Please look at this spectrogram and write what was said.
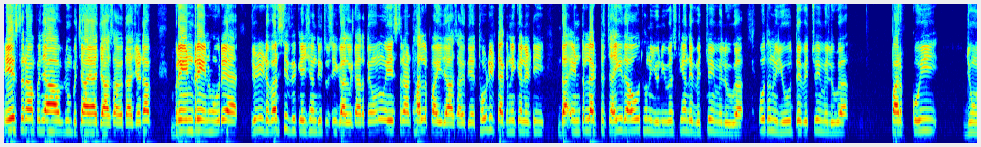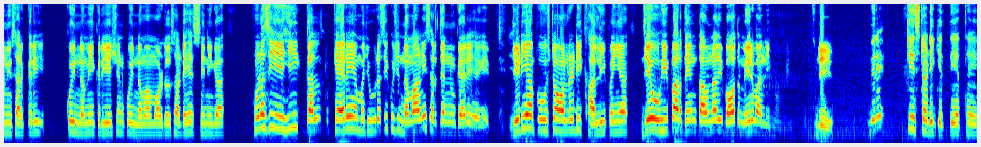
ਇਸ ਤਰ੍ਹਾਂ ਪੰਜਾਬ ਨੂੰ ਬਚਾਇਆ ਜਾ ਸਕਦਾ, ਜਿਹੜਾ ਬ੍ਰੇਨ ਡਰੇਨ ਹੋ ਰਿਹਾ, ਜਿਹੜੀ ਡਿਵਰਸਿਫਿਕੇਸ਼ਨ ਦੀ ਤੁਸੀਂ ਗੱਲ ਕਰਦੇ ਹੋ, ਉਹਨੂੰ ਇਸ ਤਰ੍ਹਾਂ ਠੱਲ ਪਾਈ ਜਾ ਸਕਦੀ ਹੈ। ਥੋੜੀ ਟੈਕਨੀਕੈਲਿਟੀ ਦਾ ਇੰਟੈਲੈਕਟ ਚਾਹੀਦਾ, ਉਹ ਤੁਹਾਨੂੰ ਯੂਨੀਵਰਸਿਟੀਆਂ ਦੇ ਵਿੱਚੋਂ ਹੀ ਮਿਲੂਗਾ, ਉਹ ਤੁਹਾਨੂੰ ਯੂਥ ਦੇ ਵਿੱਚੋਂ ਹੀ ਮਿਲੂਗਾ। ਪਰ ਕੋਈ ਜੂ ਨਹੀਂ ਸਰਕਰੀ ਕੋਈ ਨਵੀਂ ਕ੍ਰੀਏਸ਼ਨ ਕੋਈ ਨਵਾਂ ਮਾਡਲ ਸਾਡੇ ਹਿੱਸੇ ਨਹੀਂਗਾ ਹੁਣ ਅਸੀਂ ਇਹੀ ਗੱਲ ਕਹਿ ਰਹੇ ਹਾਂ ਮਜਬੂਰ ਅਸੀਂ ਕੁਝ ਨਵਾਂ ਨਹੀਂ ਸਿਰਜਣ ਨੂੰ ਕਹਿ ਰਹੇ ਹੈਗੇ। ਜਿਹੜੀਆਂ ਪੋਸਟਾਂ ਆਲਰੇਡੀ ਖਾਲੀ ਪਈਆਂ ਜੇ ਉਹੀ ਭਰ ਦੇਣ ਤਾਂ ਉਹਨਾਂ ਦੀ ਬਹੁਤ ਮਿਹਰਬਾਨੀ ਹੋਊਗੀ। ਜੀ। ਵੀਰੇ ਕੀ ਸਟੱਡੀ ਕੀਤੀ ਇੱਥੇ?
